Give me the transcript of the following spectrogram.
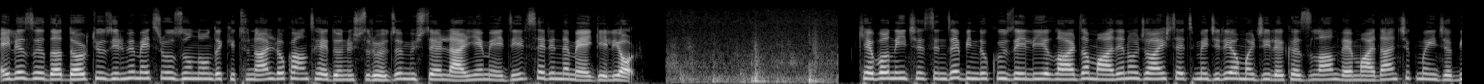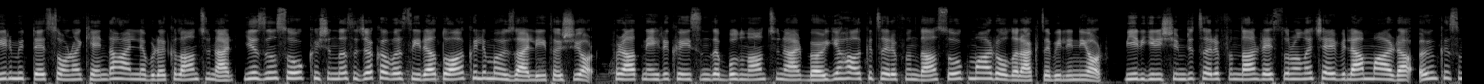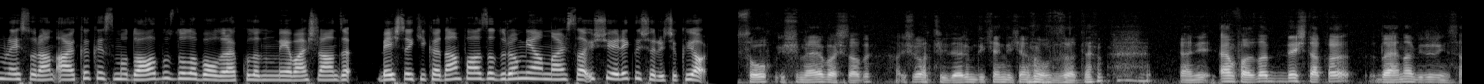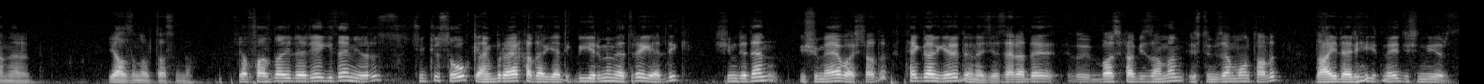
Elazığ'da 420 metre uzunluğundaki tünel lokantaya dönüştürüldü. Müşteriler yemeğe değil serinlemeye geliyor. Keban ilçesinde 1950 yıllarda maden ocağı işletmeciliği amacıyla kazılan ve maden çıkmayınca bir müddet sonra kendi haline bırakılan tünel, yazın soğuk kışında sıcak havasıyla doğal klima özelliği taşıyor. Fırat Nehri kıyısında bulunan tünel bölge halkı tarafından soğuk mağara olarak da biliniyor. Bir girişimci tarafından restorana çevrilen mağara, ön kısmı restoran, arka kısmı doğal buzdolabı olarak kullanılmaya başlandı. 5 dakikadan fazla duramayanlarsa üşüyerek dışarı çıkıyor. Soğuk üşümeye başladı. Şu an tüylerim diken diken oldu zaten. yani en fazla 5 dakika dayanabilir insanların yazın ortasında. Ya fazla ileriye gidemiyoruz. Çünkü soğuk yani buraya kadar geldik. Bir 20 metre geldik. Şimdiden üşümeye başladık. Tekrar geri döneceğiz. Herhalde e, başka bir zaman üstümüze mont alıp daha ileriye gitmeyi düşünüyoruz.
